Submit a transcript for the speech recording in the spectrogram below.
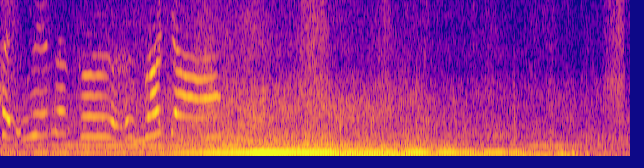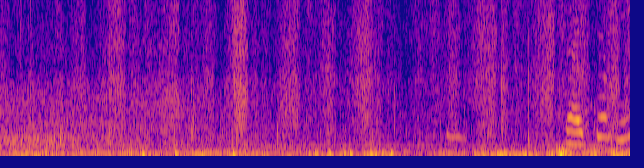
はい、ミルクどうぞ大丈夫よ。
